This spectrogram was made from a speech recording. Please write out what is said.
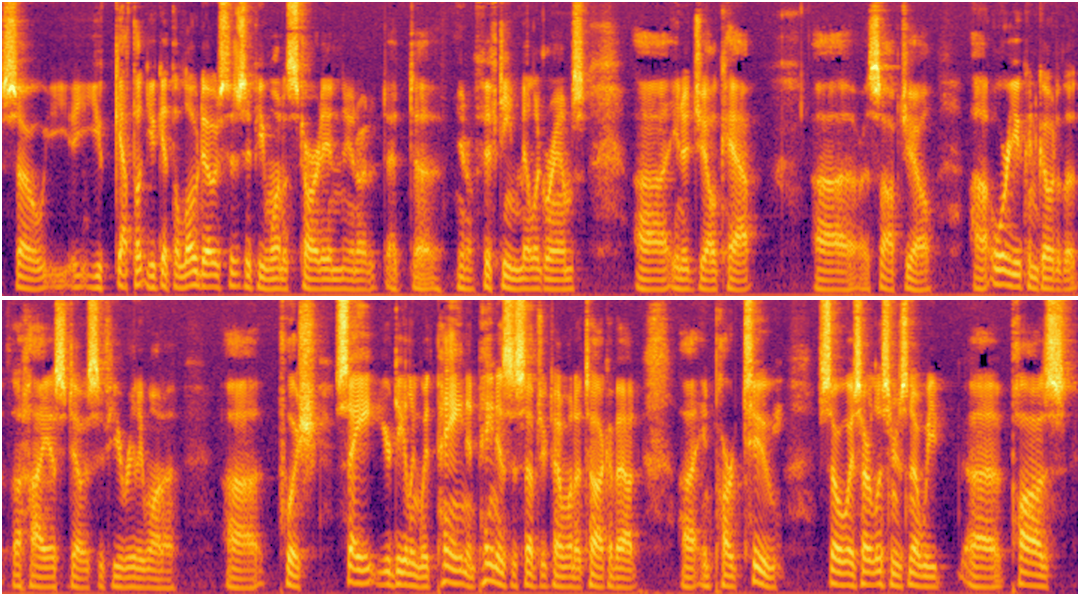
So you, you get the, you get the low doses if you want to start in you know at uh, you know 15 milligrams uh, in a gel cap uh, or a soft gel, uh, or you can go to the, the highest dose if you really want to uh, push. Say you're dealing with pain, and pain is a subject I want to talk about uh, in part two. So, as our listeners know, we uh, pause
